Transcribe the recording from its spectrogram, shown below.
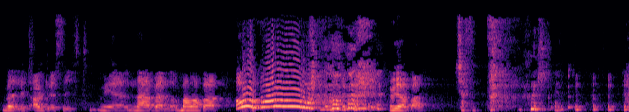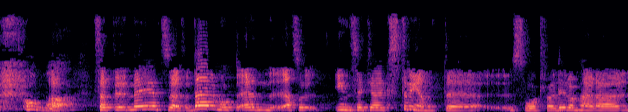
väldigt aggressivt med näven och mamma bara Oh no! och jag bara Käften! Åh, Ja. Så att, eh, nej, jag är inte så för. Däremot en alltså, insekt jag är extremt eh, svårt för, det är de här eh,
